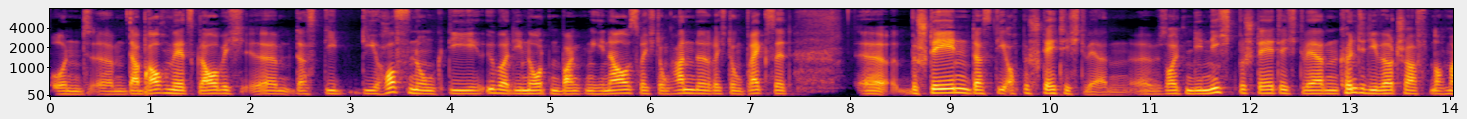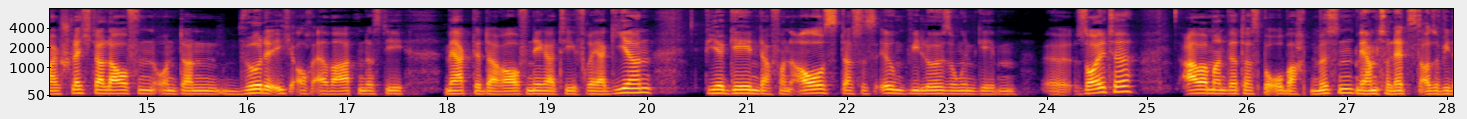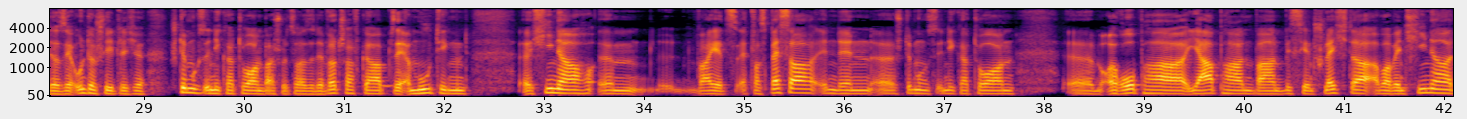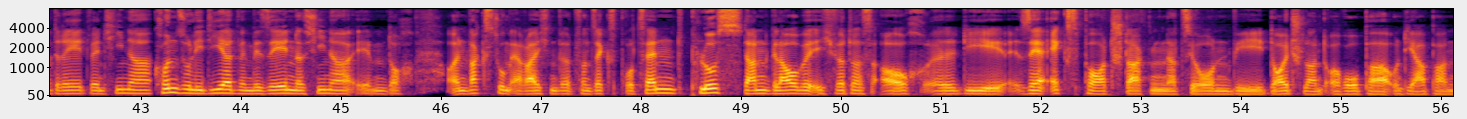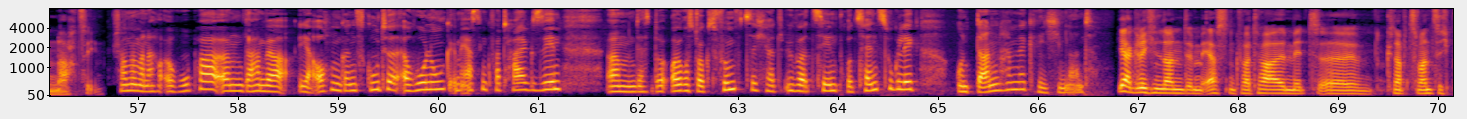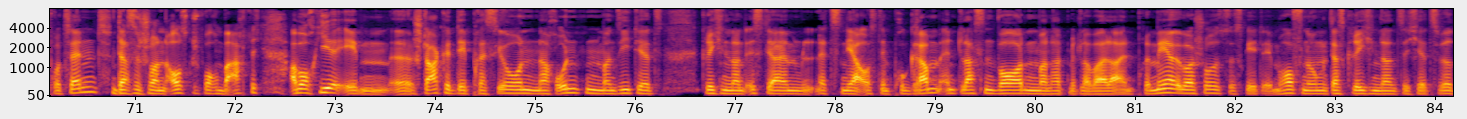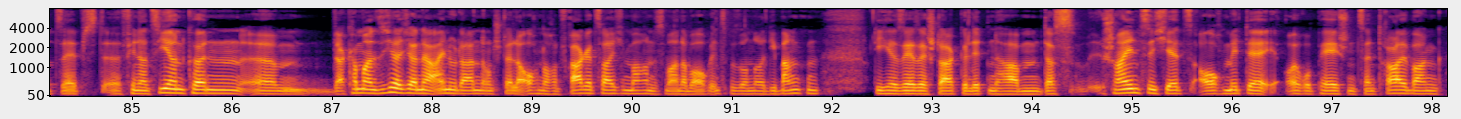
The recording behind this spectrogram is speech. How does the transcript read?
Und ähm, da brauchen wir jetzt, glaube ich, ähm, dass die, die Hoffnung, die über die Notenbanken hinaus Richtung Handel, Richtung Brexit, bestehen, dass die auch bestätigt werden. Äh, sollten die nicht bestätigt werden, könnte die Wirtschaft noch mal schlechter laufen und dann würde ich auch erwarten, dass die Märkte darauf negativ reagieren. Wir gehen davon aus, dass es irgendwie Lösungen geben äh, sollte aber man wird das beobachten müssen. Wir haben zuletzt also wieder sehr unterschiedliche Stimmungsindikatoren beispielsweise der Wirtschaft gehabt, sehr ermutigend. China ähm, war jetzt etwas besser in den äh, Stimmungsindikatoren. Ähm, Europa, Japan war ein bisschen schlechter, aber wenn China dreht, wenn China konsolidiert, wenn wir sehen, dass China eben doch ein Wachstum erreichen wird von sechs Prozent plus, dann glaube ich, wird das auch äh, die sehr exportstarken Nationen wie Deutschland, Europa und Japan nachziehen. Schauen wir mal nach Europa. Ähm, da haben wir ja auch eine ganz gute Erholung im ersten Quartal gesehen. Ähm, der Eurostox 50 hat über zehn Prozent zugelegt und dann haben wir Griechenland. Ja, Griechenland im ersten Quartal mit äh, knapp 20 Prozent. Das ist schon ausgesprochen beachtlich. Aber auch hier eben äh, starke Depression nach unten. Man sieht jetzt, Griechenland ist ja im letzten Jahr aus dem Programm entlassen worden. Man hat mittlerweile einen Primärüberschuss. Es geht eben Hoffnung, dass Griechenland sich jetzt wird selbst äh, finanzieren können. Ähm, da kann man sicherlich an der einen oder anderen Stelle auch noch ein Fragezeichen machen. Es waren aber auch insbesondere die Banken, die hier sehr, sehr stark gelitten haben. Das scheint sich jetzt auch mit der Europäischen Zentralbank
